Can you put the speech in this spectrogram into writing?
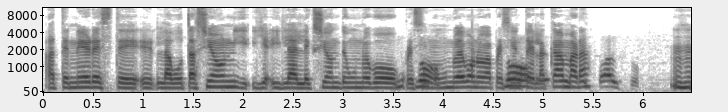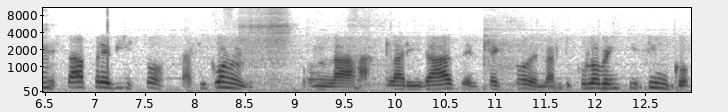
a tener este eh, la votación y, y, la elección de un nuevo un nuevo nueva presidente de la Cámara. Es falso. Está previsto, así con, con la claridad del texto del artículo 25,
